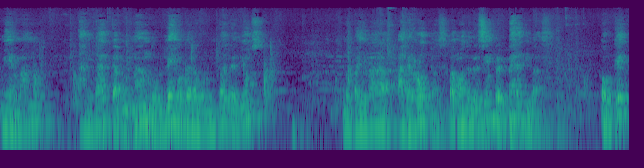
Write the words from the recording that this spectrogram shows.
Mi hermano, caminando lejos de la voluntad de Dios nos va a llevar a, derrotas. Vamos a tener siempre pérdidas. ¿Por qué?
